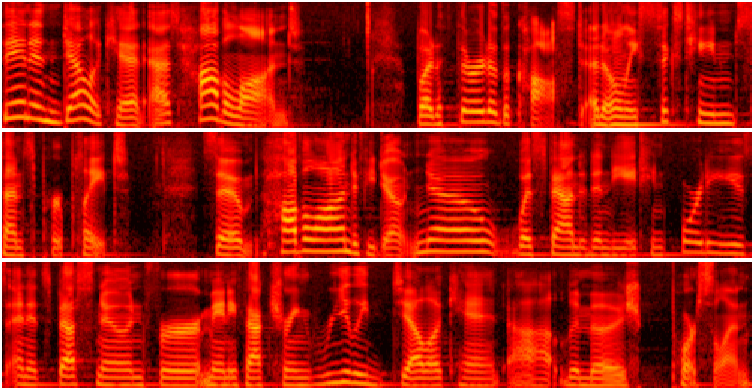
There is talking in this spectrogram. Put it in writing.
thin and delicate as Haviland, but a third of the cost at only 16 cents per plate. So Haviland, if you don't know, was founded in the 1840s, and it's best known for manufacturing really delicate uh, Limoges porcelain.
